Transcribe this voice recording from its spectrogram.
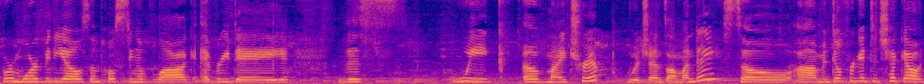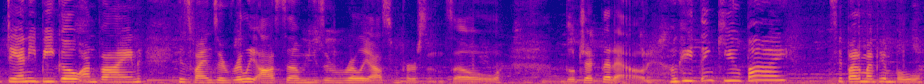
for more videos. I'm posting a vlog every day this week of my trip, which ends on Monday. So, um, and don't forget to check out Danny Bigo on Vine. His Vines are really awesome. He's a really awesome person. So, go check that out. Okay, thank you. Bye. Say bye to my pimple.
